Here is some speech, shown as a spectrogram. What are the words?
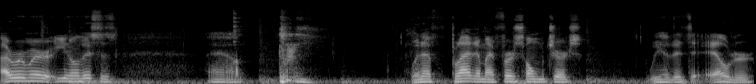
I remember, you know, this is uh, when I planted my first home church. We had this elder.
